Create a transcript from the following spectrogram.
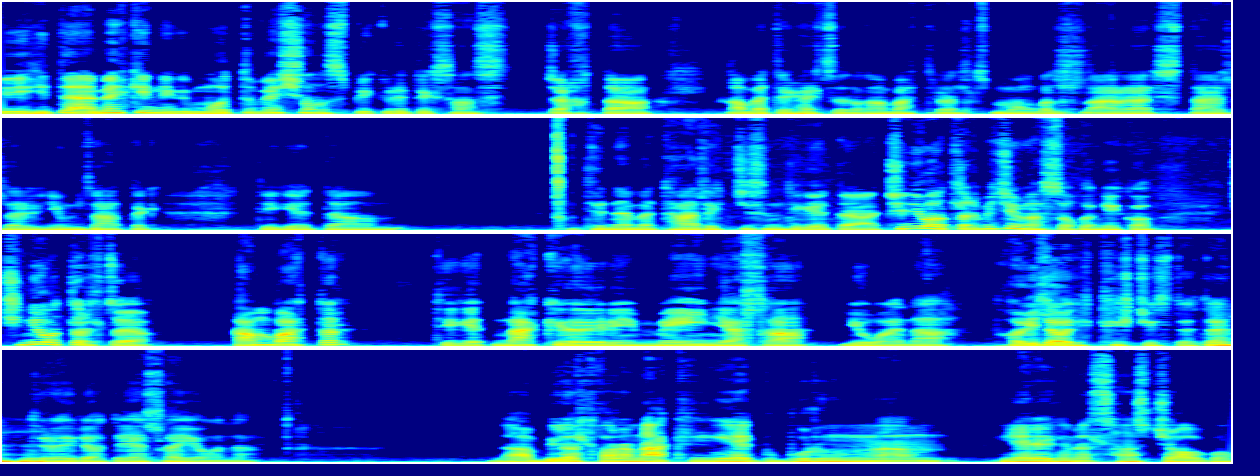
Би хэдэн Америкийн нэг motivational speaker-уудыг сонсож явахдаа Ганбаатар харьцуул Ганбаатар болж Монгол аргаар стайлаар юм заадаг. Тэгээд тэр нэмэ таалагдчихсан. Тэгээд чиний бодлоор би чинь асуух нэгөө. Чиний бодлоор заяа Ганбаатар тэгээд Наки хоёрын main ялгаа юу байна аа? Хоёлоо итгэж үстэй тий. Тэр хоёрын одоо ялгаа юу байна? Аа би болохоор Накигийн яг бүрэн яриаг нь бол сонсож байгаагүй.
